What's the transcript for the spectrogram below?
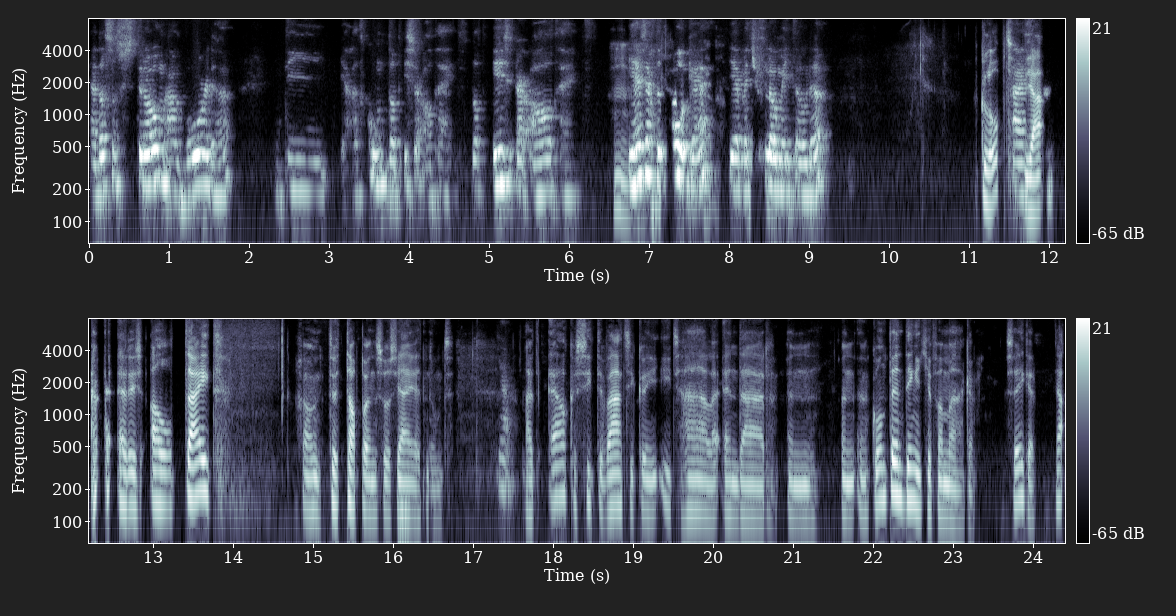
Ja, dat is een stroom aan woorden. Die, ja, dat, komt, dat is er altijd. Dat is er altijd. Jij zegt het ook, hè? Jij met je flow-methode. Klopt, ja. Er is altijd gewoon te tappen, zoals jij het noemt. Ja. Uit elke situatie kun je iets halen en daar een, een, een content dingetje van maken. Zeker, ja.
